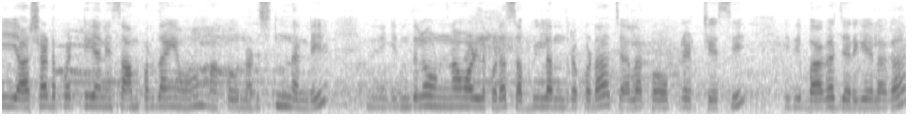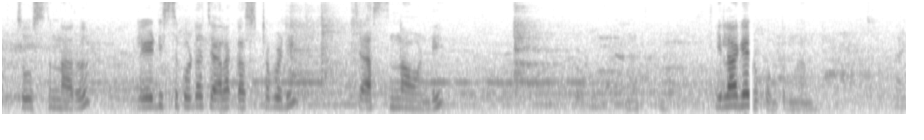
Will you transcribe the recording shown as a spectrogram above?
ఈ ఆషాఢపట్టి అనే సాంప్రదాయం మాకు నడుస్తుందండి. ఇందులో ఉన్న వాళ్ళు కూడా సభ్యులందరూ కూడా చాలా కోఆపరేట్ చేసి ఇది బాగా జరిగేలాగా చూస్తున్నారు. లేడీస్ కూడా చాలా కష్టపడి చేస్తున్నామండి. ఇలాగే అనుకుంటున్నాను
